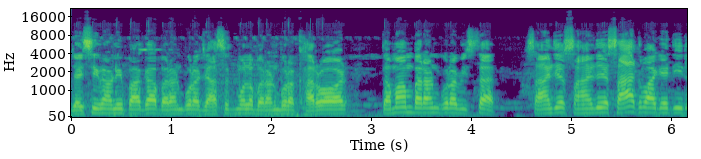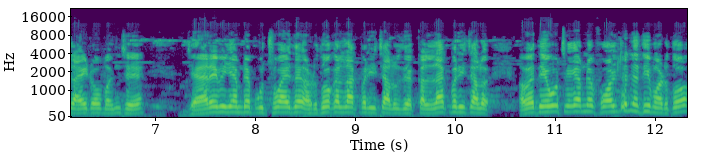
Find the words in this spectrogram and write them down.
જયસિંહ રાવની પાકા બરાનપુરા જાસદમોલ બરાનપુરા ખારવાવાડ તમામ બરાનપુરા વિસ્તાર સાંજે સાંજે સાત વાગ્યાથી લાઇટો બંધ છે. જ્યારે બી એમને પૂછવા આવે તો અડધો કલાક પછી ચાલુ છે. કલાક પછી ચાલુ. હવે તો એવું છે કે એમને ફોલ્ટ નથી મળતો.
